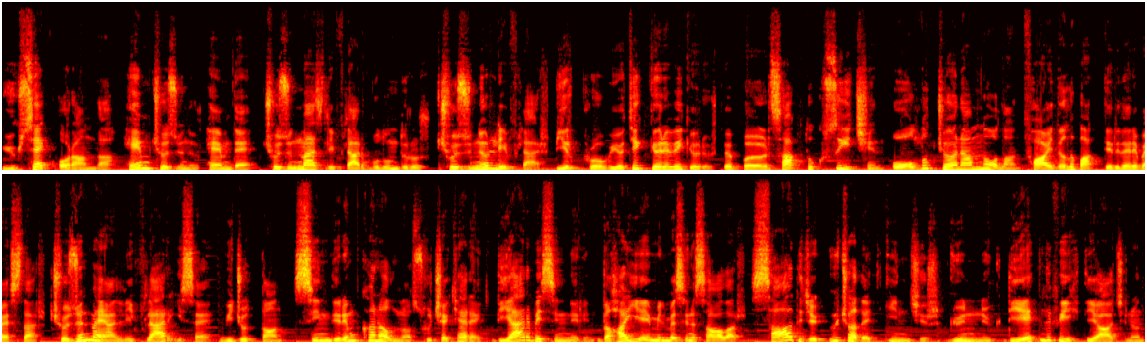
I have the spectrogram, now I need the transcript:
yüksek oranda hem çözünür hem de çözünmez lifler bulundurur. Çözünür lifler bir probiyotik görevi görür ve bağırsak dokusu için oldukça önemli olan faydalı bakterileri besler. Çözünmeyen lifler ise vücuttan sindirim kanalına su çekerek diğer besinlerin daha iyi emilmesini sağlar. Sadece 3 adet incir günlük diyet lifi ihtiyacının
